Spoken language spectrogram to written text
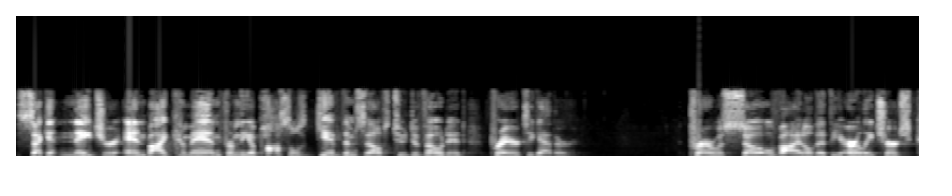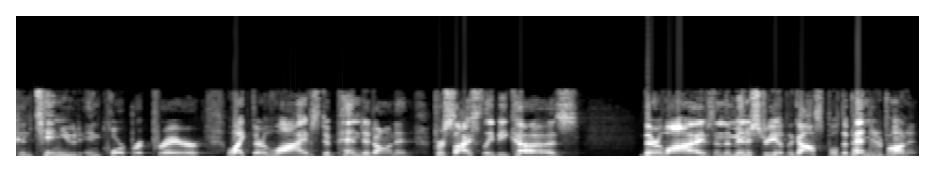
second nature and by command from the apostles, give themselves to devoted prayer together. Prayer was so vital that the early church continued in corporate prayer like their lives depended on it, precisely because their lives and the ministry of the gospel depended upon it.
